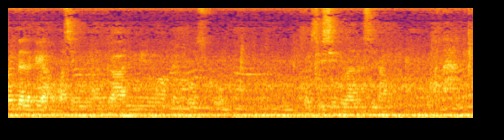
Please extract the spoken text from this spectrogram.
magdalagay ako kasi nagaling yung mga pimples ko. Nagsisimula na matali.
